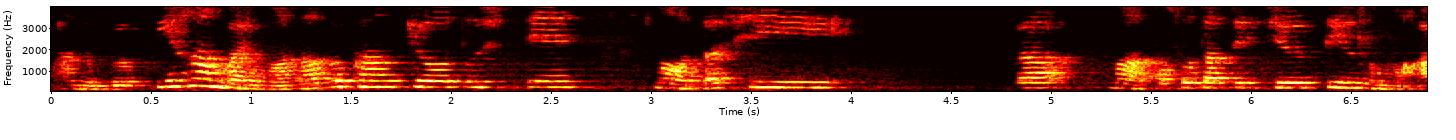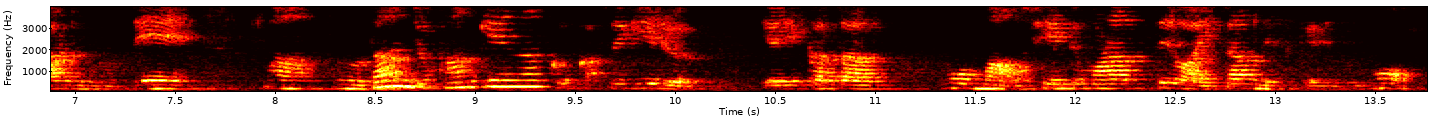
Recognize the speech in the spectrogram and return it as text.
あの物品販売を学ぶ環境として、まあ、私が、まあ、子育て中っていうのもあるので、まあ、その男女関係なく稼げるやり方を、まあ、教えてもらってはいたんですけれども、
